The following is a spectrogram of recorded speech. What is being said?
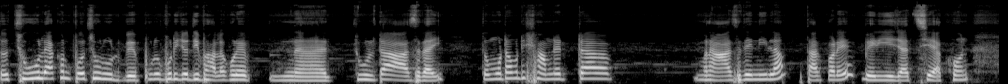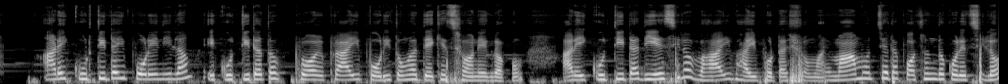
তো চুল এখন প্রচুর উঠবে, পুরোপুরি যদি ভালো করে চুলটা আঁচড়াই। তো মোটামুটি সামনেরটা মানে আঁচড়ে নিলাম, তারপরে বেরিয়ে যাচ্ছি এখন। আর এই কুর্তিটাই পরে নিলাম। এই কুর্তিটা তো প্র- প্রায় পরি, তোমরা দেখেছ অনেক রকম। আর এই কুর্তিটা দিয়েছিল ভাই ভাই ফোটার সময়। মাম হচ্ছে এটা পছন্দ করেছিল,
